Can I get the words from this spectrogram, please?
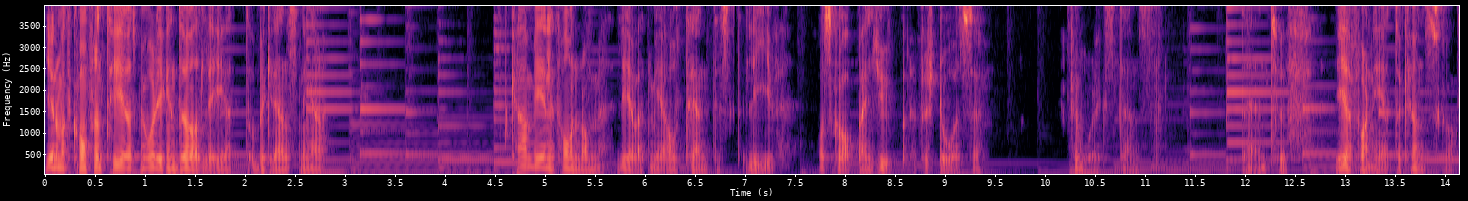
Genom att konfronteras med vår egen dödlighet och begränsningar kan vi enligt honom leva ett mer autentiskt liv och skapa en djupare förståelse för vår existens. Det är en tuff erfarenhet och kunskap.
